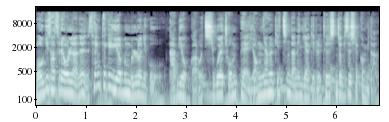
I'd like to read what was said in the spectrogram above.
먹이 사슬의 혼란은 생태계 위협은 물론이고 나비 효과로 지구에 존폐, 영향을 끼친다는 이야기를 들으신 적 있으실 겁니다.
